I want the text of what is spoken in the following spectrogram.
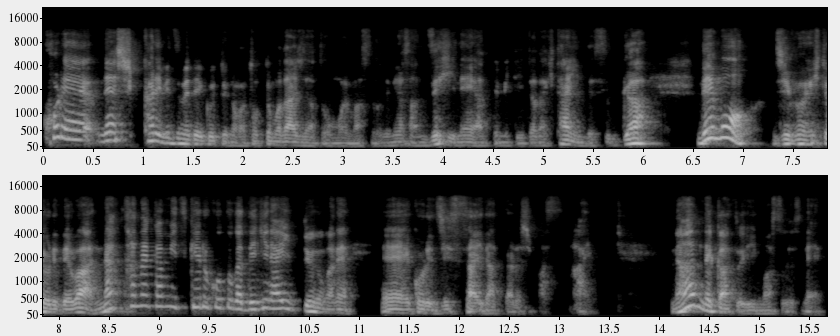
これね、しっかり見つめていくっていうのがとっても大事だと思いますので、皆さんぜひね、やってみていただきたいんですが、でも自分一人ではなかなか見つけることができないっていうのがね、えー、これ実際だったりします。はい。なんでかと言いますとですね、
